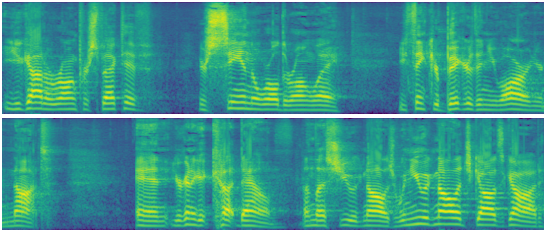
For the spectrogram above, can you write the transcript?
you got a wrong perspective. You're seeing the world the wrong way. You think you're bigger than you are, and you're not. And you're going to get cut down unless you acknowledge. When you acknowledge God's God,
